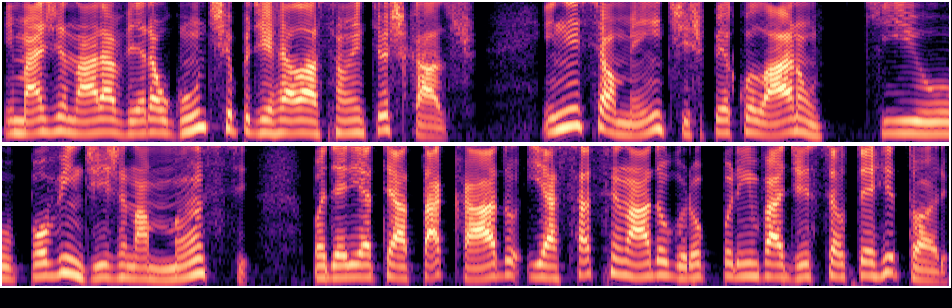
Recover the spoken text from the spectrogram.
imaginara haver algum tipo de relação entre os casos. Inicialmente especularam que o povo indígena Mansi poderia ter atacado e assassinado o grupo por invadir seu território,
